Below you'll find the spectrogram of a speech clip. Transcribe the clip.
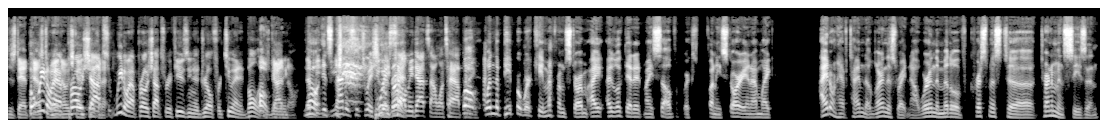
his dad But passed we don't away. have pro shops. We don't have pro shops refusing to drill for two-handed bowlers. Oh do God, no, no That'd be- it's not a situation Please tell me that's not what's happening. Well, when the paperwork came in from Storm, I, I looked at it myself, a quick funny story, and I'm like, I don't have time to learn this right now. We're in the middle of Christmas to tournament season.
